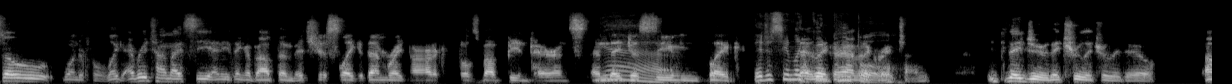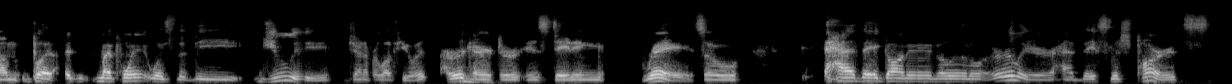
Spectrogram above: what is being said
so wonderful. Like every time I see anything about them, it's just like them writing articles about being parents, and they just seem like They just seem like they're, good like they're having a great time. They do. They truly, truly do. Um, but uh, my point was that the Julie Jennifer Love Hewitt, her Mhm. character is dating Ray. So had they gone in a little earlier, had they switched parts,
